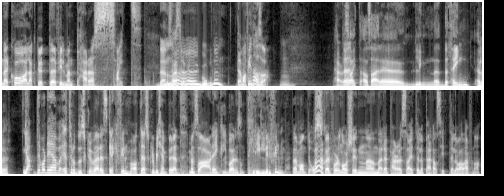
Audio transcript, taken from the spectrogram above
NRK har lagt ut eh, filmen Parasite. den er god, den. Den var fin, altså. Parasite? Altså er det lignende The Thing, eller? Ja, det var det jeg, jeg trodde det skulle være en skrekkfilm, og at jeg skulle bli kjemperedd. Men så er det egentlig bare en sånn thrillerfilm. Den vant jo Oscar for noen år siden, den derre Parasite eller Parasitt eller hva det er for noe.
